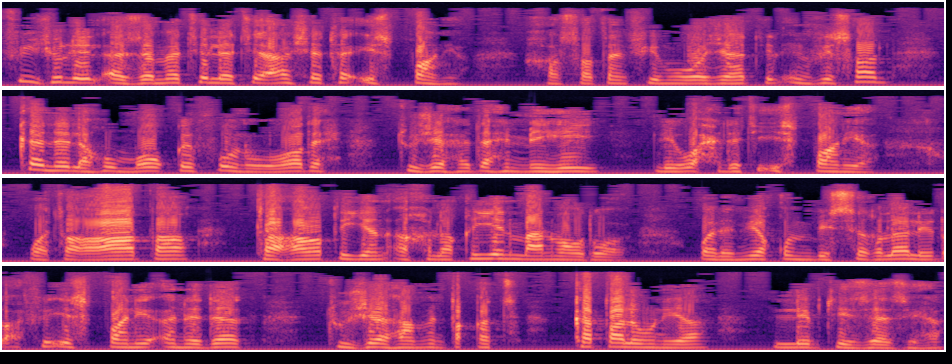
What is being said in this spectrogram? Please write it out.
في جل الأزمات التي عاشتها إسبانيا خاصة في مواجهة الانفصال كان له موقف واضح تجاه دعمه لوحدة إسبانيا وتعاطى تعاطيا أخلاقيا مع الموضوع ولم يقم باستغلال ضعف إسبانيا أنذاك تجاه منطقة كاتالونيا لابتزازها.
